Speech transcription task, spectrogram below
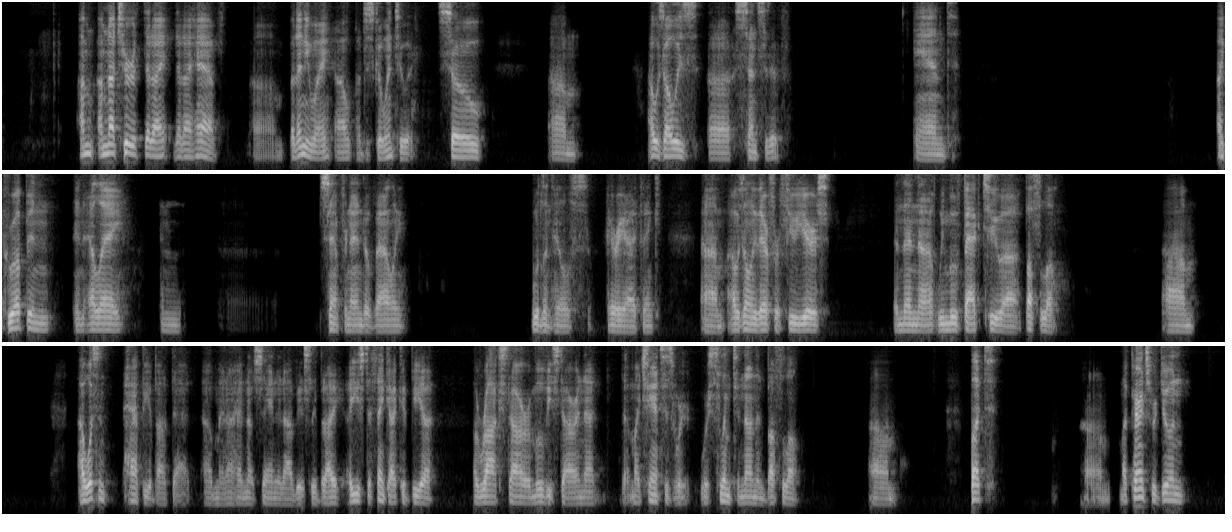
I'm I'm not sure that I that I have. Um, but anyway, I'll, I'll just go into it. So um, I was always uh, sensitive, and I grew up in in LA in San Fernando Valley, Woodland Hills area, I think. Um, I was only there for a few years, and then uh, we moved back to uh, Buffalo. Um, I wasn't happy about that. I mean, I had no say in it, obviously, but I, I used to think I could be a, a rock star or a movie star, and that, that my chances were, were slim to none in Buffalo. Um, but um, my parents were doing,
